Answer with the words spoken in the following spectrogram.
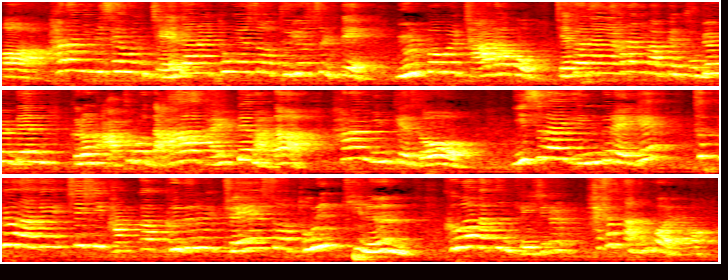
어, 하나님이 세운 재단을 통해서 드렸을 때 율법을 잘하고 제사장이 하나님 앞에 구별된 그런 앞으로 나아갈 때마다 하나님께서 이스라엘인들에게 특별하게 시시각각 그들을 죄에서 돌이키는 그와 같은 계시를 하셨다는 거예요.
